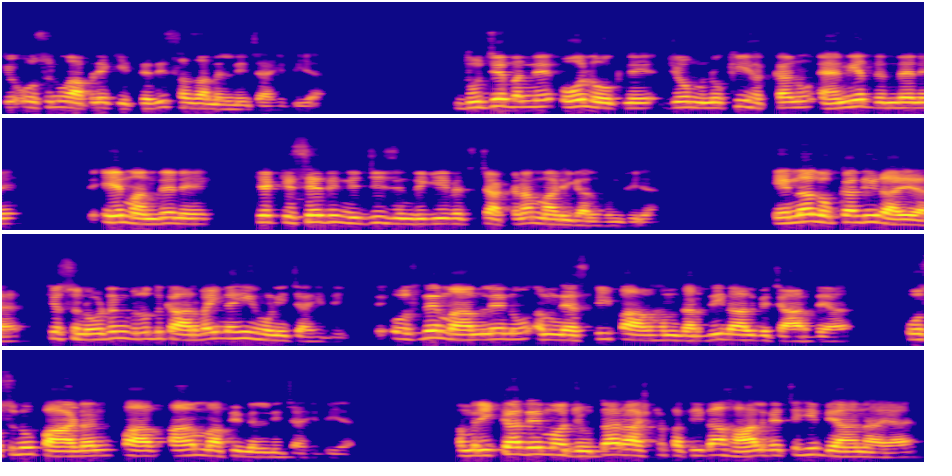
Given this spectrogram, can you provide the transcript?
ਕਿ ਉਸ ਨੂੰ ਆਪਣੇ ਕੀਤੇ ਦੀ ਸਜ਼ਾ ਮਿਲਣੀ ਚਾਹੀਦੀ ਹੈ ਦੂਜੇ ਬੰਨੇ ਉਹ ਲੋਕ ਨੇ ਜੋ ਮਨੁੱਖੀ ਹੱਕਾਂ ਨੂੰ ਅਹਿਮੀਅਤ ਦਿੰਦੇ ਨੇ ਤੇ ਇਹ ਮੰਨਦੇ ਨੇ ਕਿ ਕਿਸੇ ਦੀ ਨਿੱਜੀ ਜ਼ਿੰਦਗੀ ਵਿੱਚ ਝਾਕਣਾ ਮਾੜੀ ਗੱਲ ਹੁੰਦੀ ਹੈ ਇਹਨਾਂ ਲੋਕਾਂ ਦੀ رائے ਹੈ ਕਿ ਸਨੋਡਨ ਵਿਰੁੱਧ ਕਾਰਵਾਈ ਨਹੀਂ ਹੋਣੀ ਚਾਹੀਦੀ ਤੇ ਉਸ ਦੇ ਮਾਮਲੇ ਨੂੰ ਅਮਨੈਸਟੀ ਭਾਵ ਹਮਦਰਦੀ ਨਾਲ ਵਿਚਾਰਦਿਆਂ ਉਸ ਨੂੰ ਪਾਰਡਨ ਭਾਵ ਆਮ ਮਾਫੀ ਮਿਲਣੀ ਚਾਹੀਦੀ ਹੈ ਅਮਰੀਕਾ ਦੇ ਮੌਜੂਦਾ ਰਾਸ਼ਟਰਪਤੀ ਦਾ ਹਾਲ ਵਿੱਚ ਹੀ ਬਿਆਨ ਆਇਆ ਹੈ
